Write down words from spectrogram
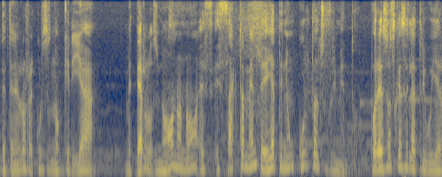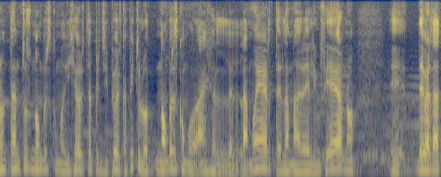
de tener los recursos, no quería meterlos. No, pues. no, no. Es exactamente. Ella tenía un culto al sufrimiento. Por eso es que se le atribuyeron tantos nombres, como dije ahorita al principio del capítulo. Nombres como Ángel de la Muerte, la Madre del Infierno. Eh, de verdad,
